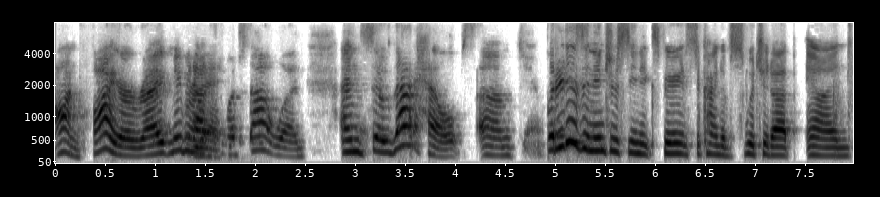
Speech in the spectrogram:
on fire, right? Maybe not Right. so much that one. And so that helps. Um, Yeah. but it is an interesting experience to kind of switch it up and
